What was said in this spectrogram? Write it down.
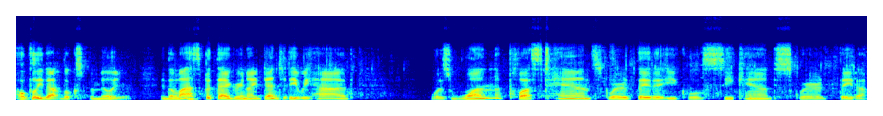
hopefully that looks familiar. In the last Pythagorean identity we had was 1 plus tan squared theta equals secant squared theta.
